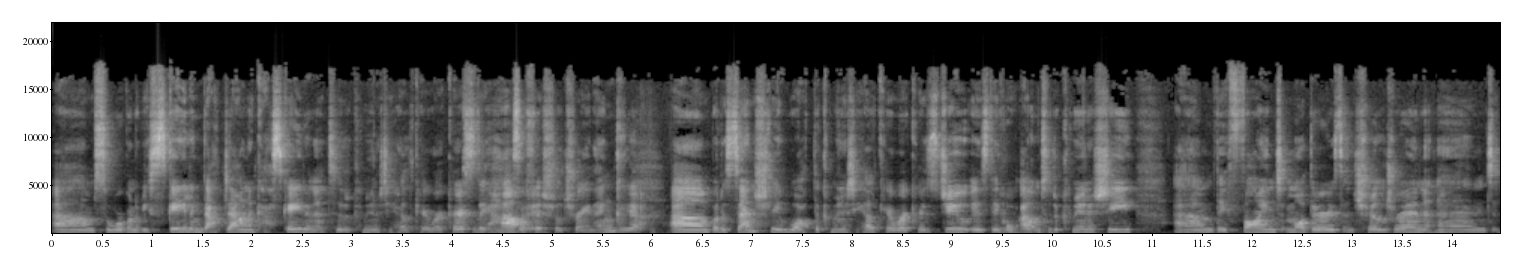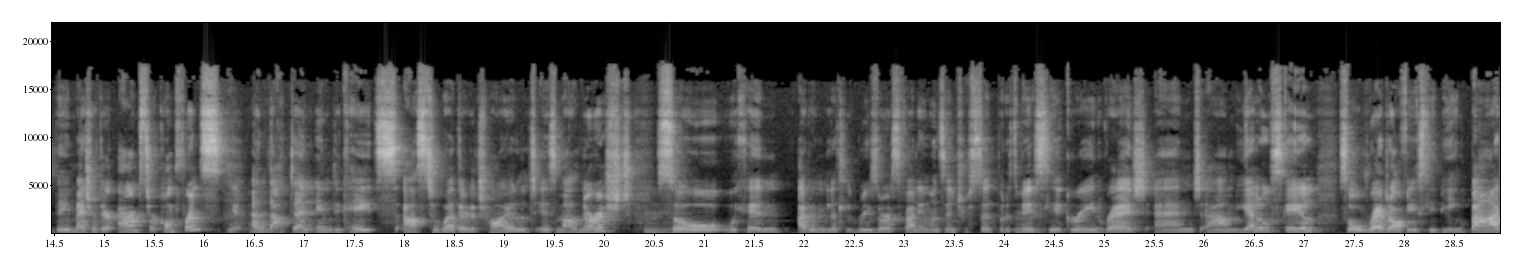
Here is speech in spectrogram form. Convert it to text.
Um, so we're going to be scaling that down and cascading it to the community healthcare workers. They have official training. Yeah. Um, but essentially, what the community healthcare workers do is they Mm. go out into the community. Um, they find mothers and children and they measure their arm circumference Mm-hmm. Yeah. and that then indicates as to whether the child is malnourished Mm. so we can add in a little resource if anyone's interested but it's Mm. basically a green red and um, yellow scale so red obviously being bad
